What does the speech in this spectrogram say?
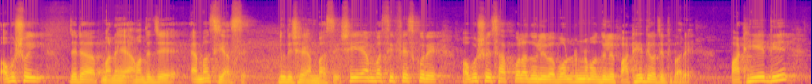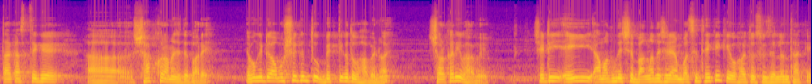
অবশ্যই যেটা মানে আমাদের যে অ্যাম্বাসি আছে, দুই দেশের অ্যাম্বাসি সেই অ্যাম্বাসি ফেস করে অবশ্যই সাপকলা দলিল বা বন্টননামা দলিল পাঠিয়ে দেওয়া যেতে পারে। পাঠিয়ে দিয়ে তার কাছ থেকে স্বাক্ষর আনা যেতে পারে। এবং এটি অবশ্যই কিন্তু ব্যক্তিগতভাবে নয় সরকারিভাবে সেটি এই আমাদের দেশে বাংলাদেশের অ্যাম্বাসি থেকে কেউ হয়তো সুইজারল্যান্ড থাকে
